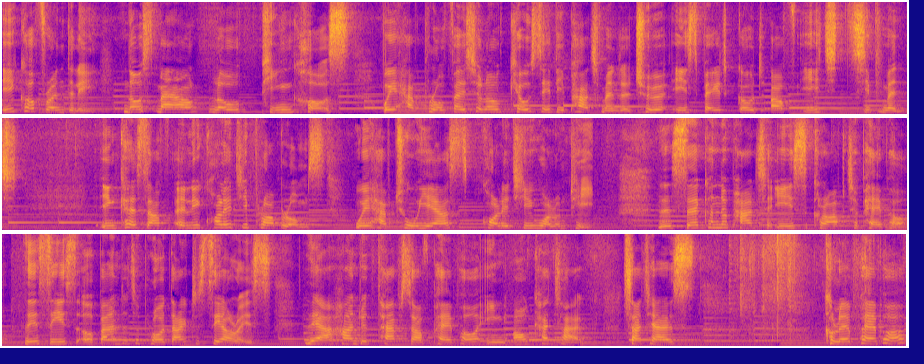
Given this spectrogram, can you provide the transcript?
eco-friendly, no smell, no pimples. We have professional QC department to inspect good of each shipment. In case of any quality problems, we have two years quality warranty. The second part is craft paper. This is a bundled product series. There are 100 types of paper in our catalog, such as crepe paper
